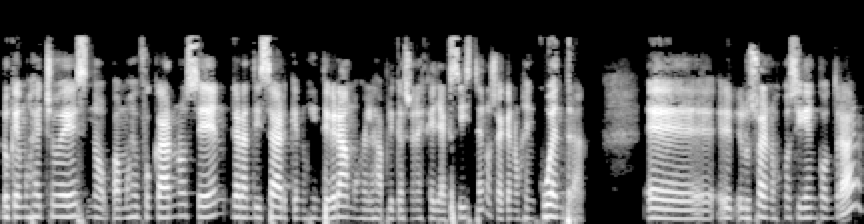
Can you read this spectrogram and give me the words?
lo que hemos hecho es, no, vamos a enfocarnos en garantizar que nos integramos en las aplicaciones que ya existen, o sea, que nos encuentran, eh, el, usuario nos consigue encontrar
